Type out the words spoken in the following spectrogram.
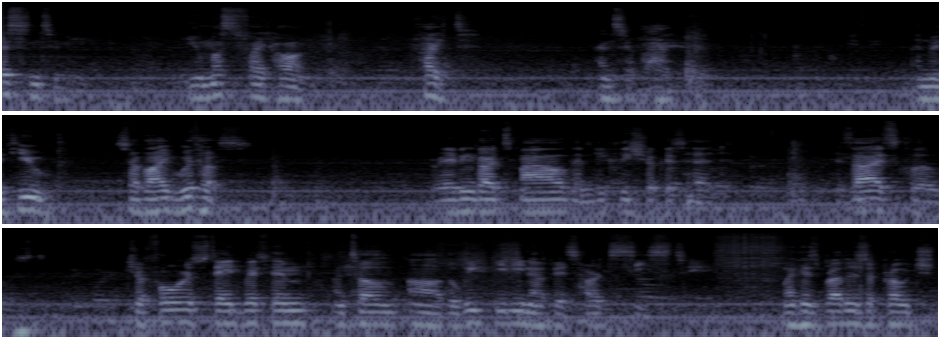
Listen to me. You must fight on. Fight and survive. And with you, survive with us. The Raven Guard smiled and meekly shook his head. His eyes closed. Jafar stayed with him until uh, the weak beating of his heart ceased. When his brothers approached,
